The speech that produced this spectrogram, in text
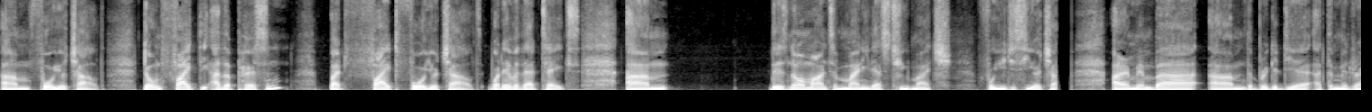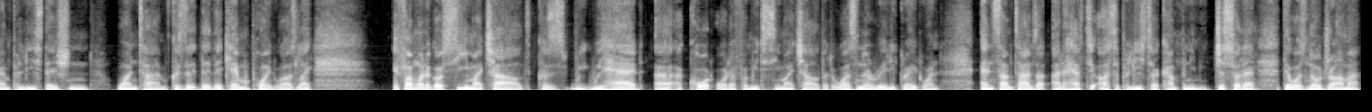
um, for your child. Don't fight the other person, but fight for your child, whatever that takes. Um, there's no amount of money that's too much for you to see your child. I remember um, the brigadier at the Midrand police station one time because there, there came a point where I was like, if I'm going to go see my child, because we, we had a, a court order for me to see my child, but it wasn't a really great one. And sometimes I'd, I'd have to ask the police to accompany me just so that there was no drama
